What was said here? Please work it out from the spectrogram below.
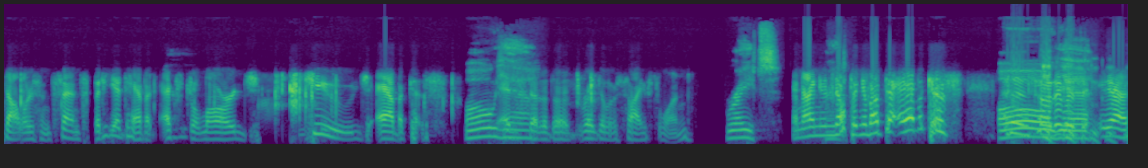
dollars and cents. But he had to have an extra large, huge abacus Oh yeah. instead of the regular sized one Right. and I knew Right. nothing about the abacus. Oh, so there yeah. was, yeah,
